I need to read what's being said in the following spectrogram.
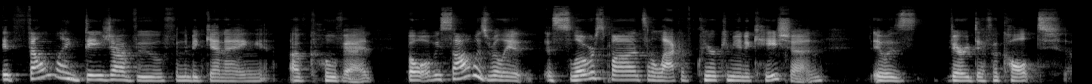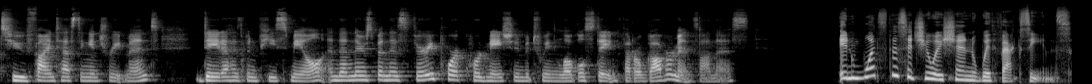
it felt like deja vu from the beginning of COVID. But what we saw was really a, slow response and a lack of clear communication. It was very difficult to find testing and treatment data has been piecemeal. And then there's been this very poor coordination between local, state, and federal governments on this. And what's the situation with vaccines?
